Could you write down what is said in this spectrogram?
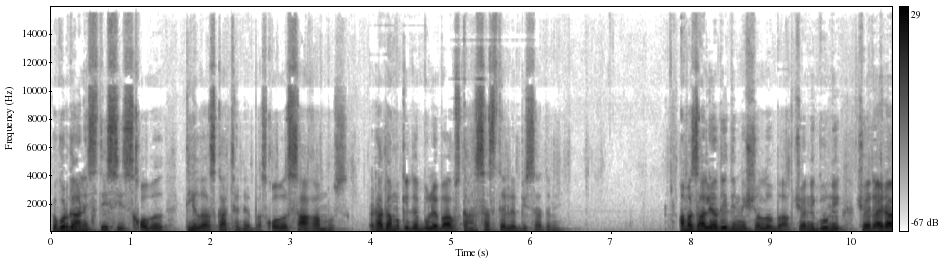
როგორ განიცდის ის ყოველ დილას გათენებას, ყოველ საღამოს, რა დამოკიდებულება აქვს განსასწრებისადმი. ამას ძალიან დიდი მნიშვნელობა აქვს. ჩვენი გუნი, ჩვენ აი რა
